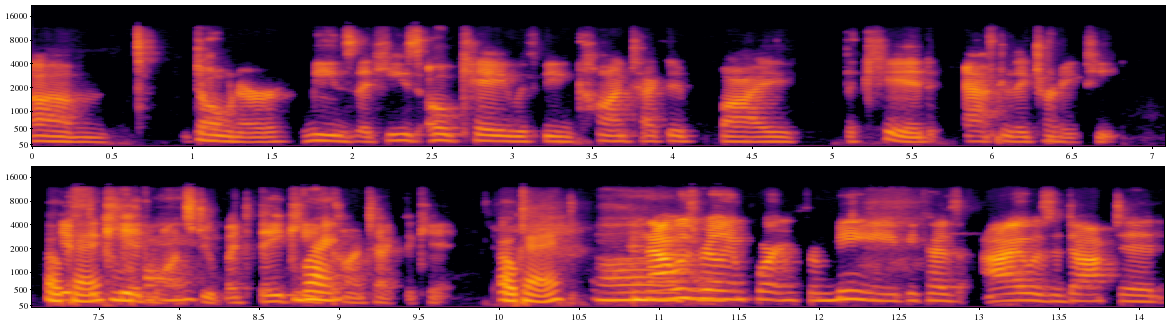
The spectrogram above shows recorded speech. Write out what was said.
um, donor means that he's okay with being contacted by the kid after they turn 18. okay. If the kid Okay. wants to, but they can't Right. contact the kid. Okay. and that was really important for me because I was adopted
